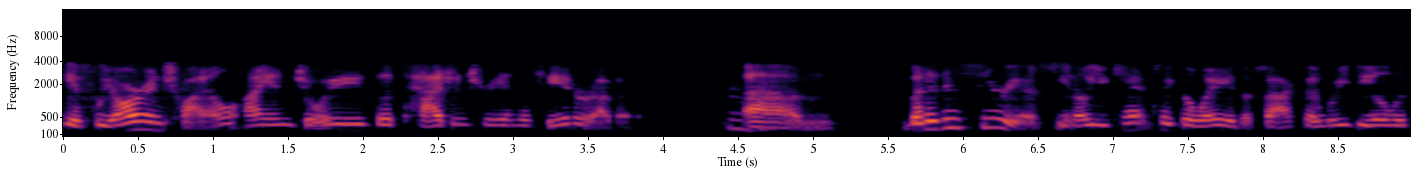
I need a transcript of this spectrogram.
if we are in trial, I enjoy the pageantry and the theater of it. Mm-hmm. Um, but it is serious. You know, you can't take away the fact that we deal with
